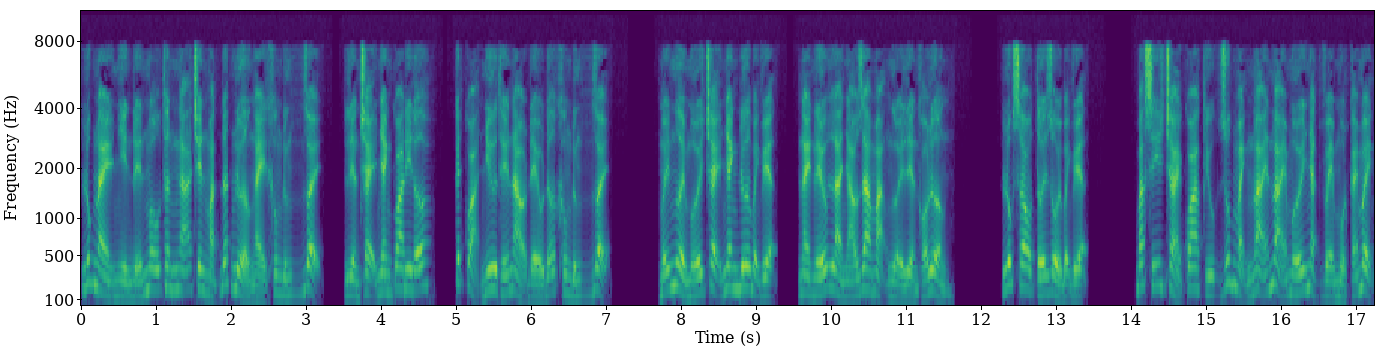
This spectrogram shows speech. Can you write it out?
lúc này nhìn đến mẫu thân ngã trên mặt đất nửa ngày không đứng dậy, liền chạy nhanh qua đi đỡ, kết quả như thế nào đều đỡ không đứng dậy. Mấy người mới chạy nhanh đưa bệnh viện, này nếu là nháo ra mạng người liền khó lường. Lúc sau tới rồi bệnh viện, bác sĩ trải qua cứu giúp mạnh mãi mãi mới nhặt về một cái mệnh,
